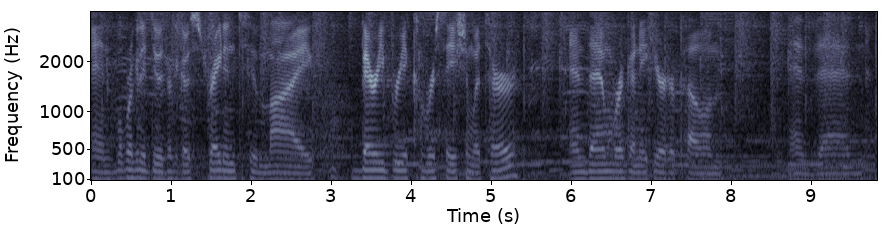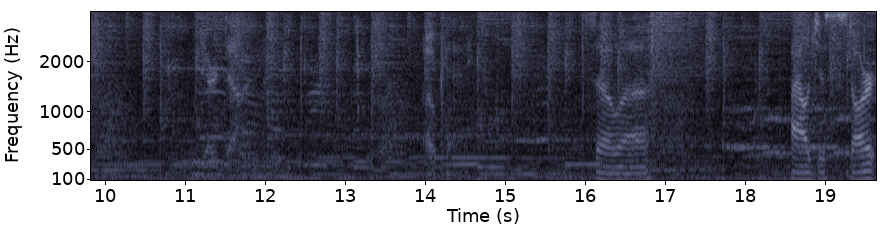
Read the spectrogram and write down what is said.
and what we're going to do is we're going to go straight into my very brief conversation with her. And then we're going to hear her poem. And then we are done. Okay. So, uh, I'll just start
